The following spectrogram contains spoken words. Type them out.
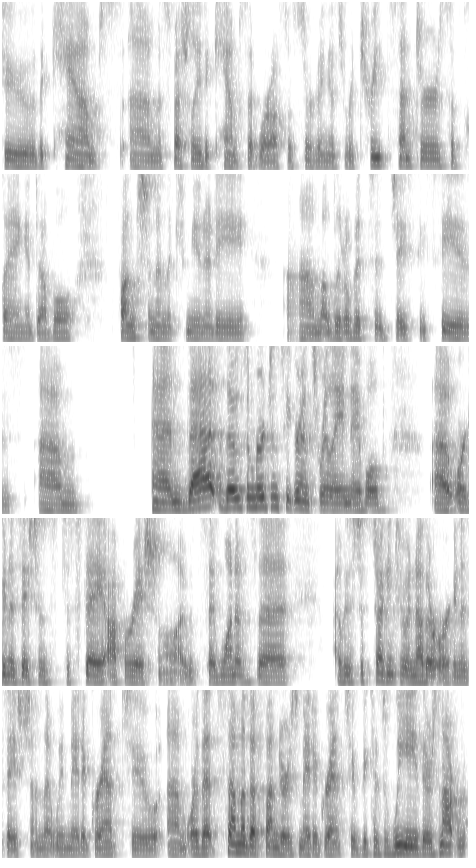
to the camps, um, especially to camps that were also serving as retreat centers, so playing a double function in the community um, a little bit to JCCs. Um, and that those emergency grants really enabled uh, organizations to stay operational. I would say one of the, I was just talking to another organization that we made a grant to, um, or that some of the funders made a grant to because we, there's not,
